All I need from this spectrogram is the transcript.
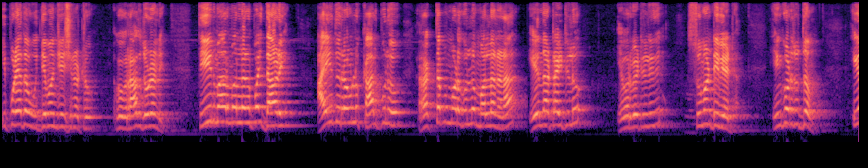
ఇప్పుడు ఏదో ఉద్యమం చేసినట్టు. ఒక రాత చూడండి. తీన్ మార్మల్లపై దాడి. ఐదు రౌండ్లు కాల్పులు రక్తపు మడుగుల్లో మల్లననా? ఏందా టైటిల్? ఎవరు పెట్టింది ఇది? సుమన్ టీవీ అట. ఇంకోటి చూద్దాం. ఇక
